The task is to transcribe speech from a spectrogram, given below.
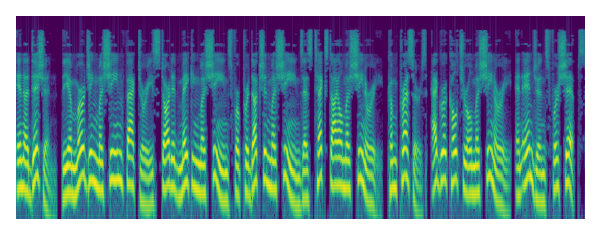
In addition, the emerging machine factories started making machines for production machines as textile machinery, compressors, agricultural machinery, and engines for ships.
